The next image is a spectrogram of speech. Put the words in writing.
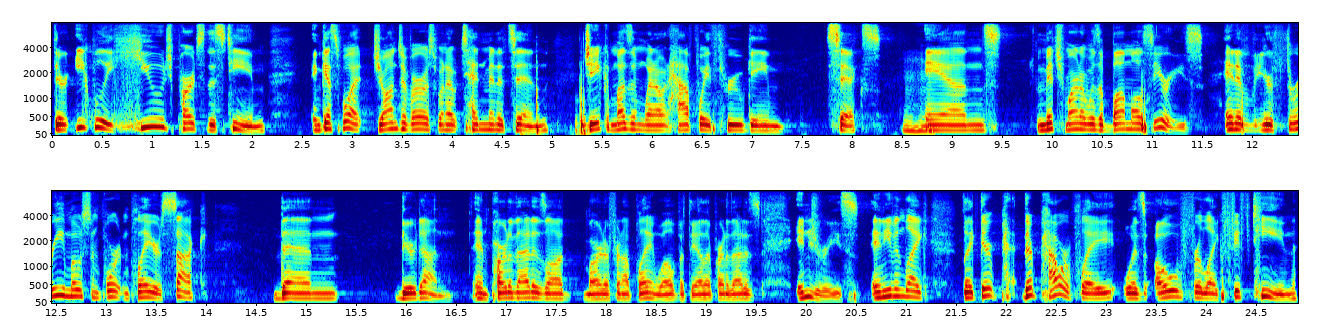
they're equally huge parts of this team. And guess what? John Tavares went out 10 minutes in. Jake Muzzin went out halfway through game 6 mm-hmm. and Mitch Marner was a bum all series. And if your three most important players suck, then they're done. And part of that is on Marner for not playing well, but the other part of that is injuries. And even like like their their power play was 0 for like 15,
